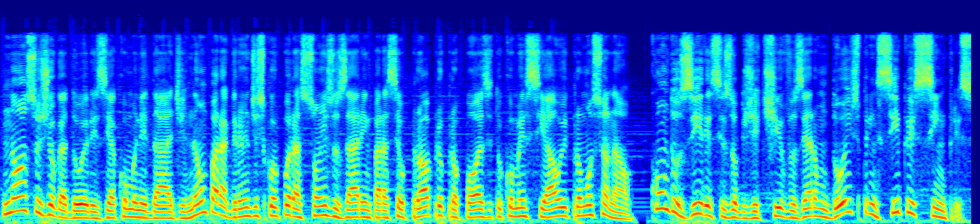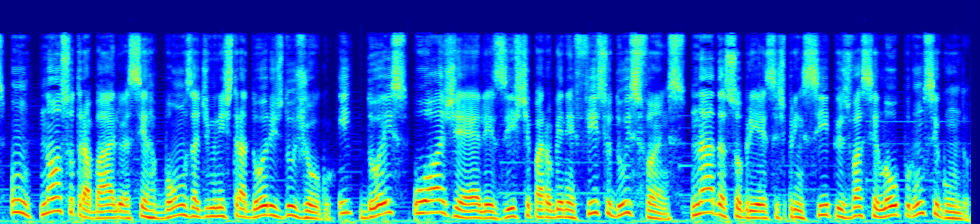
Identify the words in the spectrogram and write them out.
nossos jogadores e a comunidade não para grandes corporações usarem para seu próprio propósito comercial e promocional. Conduzir esses objetivos eram dois princípios simples. Um, nosso trabalho é ser bons administradores do jogo. E, dois, o OGL existe para o benefício dos fãs. Nada sobre esses princípios vacilou por um segundo.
